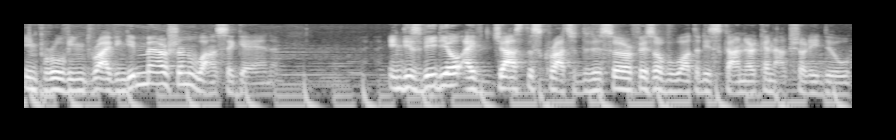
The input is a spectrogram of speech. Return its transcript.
improving driving immersion once again. In this video I've just scratched the surface of what this scanner can actually do,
